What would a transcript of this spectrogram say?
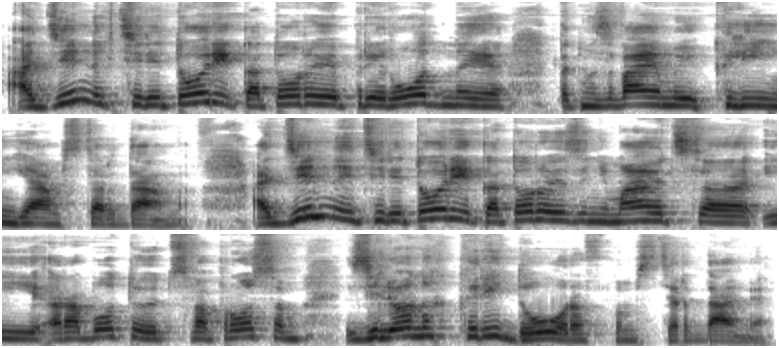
отдельных территорий, которые природные, так называемые клинья Амстердама. Отдельные территории, которые занимаются и работают с вопросом зеленых коридоров в Амстердаме.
